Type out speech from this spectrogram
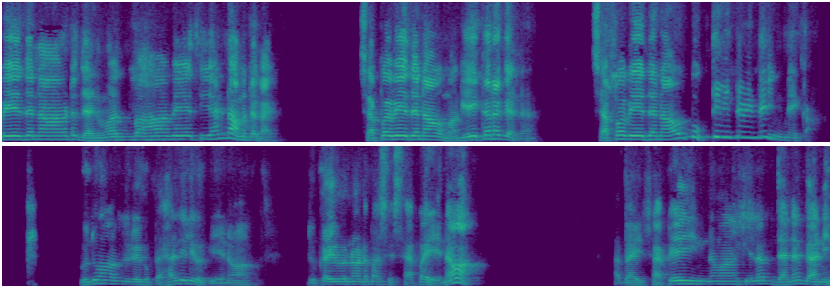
වේදනාවට දැනුවත් භාවයේ තියන්න අමතකයි. සැප වේදනාව මගේ කරගෙන සැප වේදනාව භුක්ති විඳ විඳ ඉන්න එක. බුදුහාමුදුරේක පැහැදිලිව කියනවා දුක ඉවරනාට පස්සේ සැප එනවා. හැබැයි සැපේ ඉන්නවා කියලා දැනගනි.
